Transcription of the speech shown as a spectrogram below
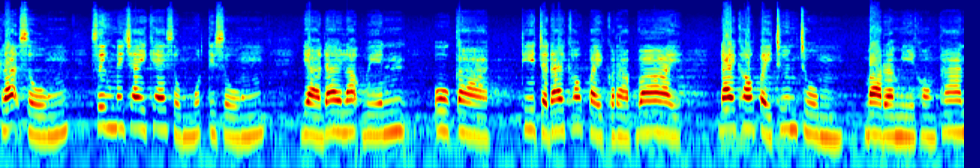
พระสงฆ์ ซึ่งไม่ใช่แค่สมมุติสงฆ์ อย่าได้ละเว้น โอกาสที่จะได้เข้าไปกราบไหว้ ได้เข้าไปชื่นชม บารมีของท่าน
